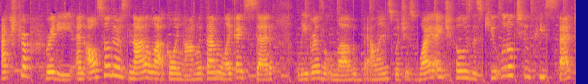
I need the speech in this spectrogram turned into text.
extra pretty and also there's not a lot going on with them like I said Libras love balance which is why I chose this cute little two-piece set.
